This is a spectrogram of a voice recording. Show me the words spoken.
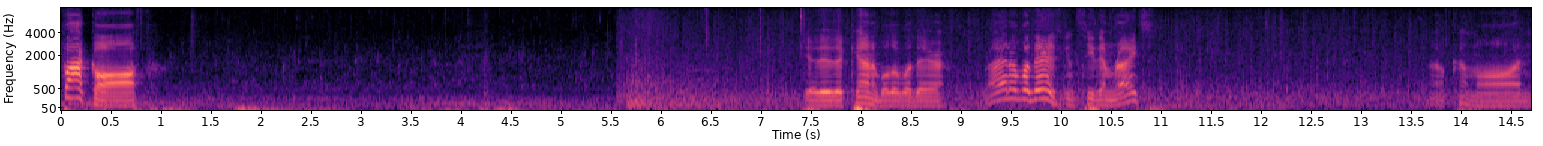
Fuck off! Yeah, there's a cannibal over there. Right over there, you can see them, right? Oh, come on.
